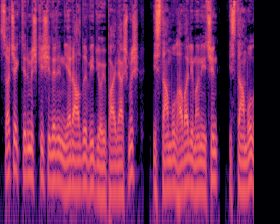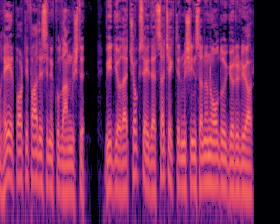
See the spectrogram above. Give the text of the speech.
saç ektirmiş kişilerin yer aldığı videoyu paylaşmış, İstanbul Havalimanı için İstanbul Airport ifadesini kullanmıştı. Videoda çok sayıda saç ektirmiş insanın olduğu görülüyor.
